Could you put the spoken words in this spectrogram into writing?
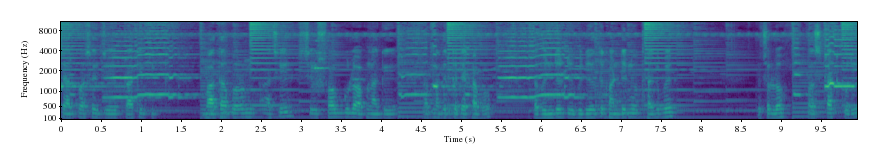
চারপাশে যে প্রাকৃতিক বাতাবরণ আছে, সেই সবগুলো আপনাকে, আপনাদেরকে দেখাবো। তো ভিডিওটি ভিডিওতে কন্টিনিউ থাকবে। তো চলো স্টার্ট করি।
